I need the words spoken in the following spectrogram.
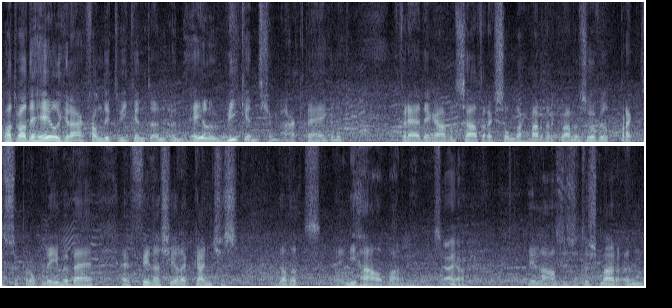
Want we hadden heel graag van dit weekend een, een hele weekend gemaakt eigenlijk. Vrijdagavond, zaterdag, zondag, maar er kwamen zoveel praktische problemen bij en financiële kantjes dat het niet haalbaar meer was. Ja, ja. Helaas is het dus maar een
